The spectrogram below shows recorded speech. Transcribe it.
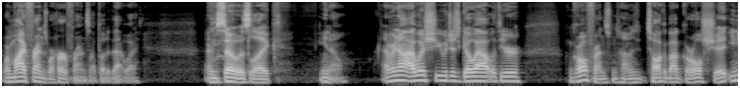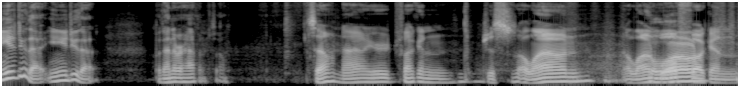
or my friends were her friends. I'll put it that way. And so it was like, you know, every now I wish you would just go out with your girlfriend sometimes, talk about girl shit. You need to do that. You need to do that. But that never happened. So So now you're fucking just alone, alone, Alone. wolf, fucking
